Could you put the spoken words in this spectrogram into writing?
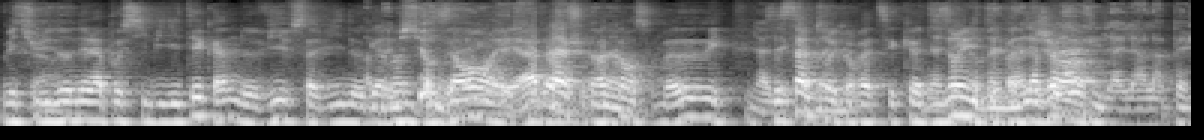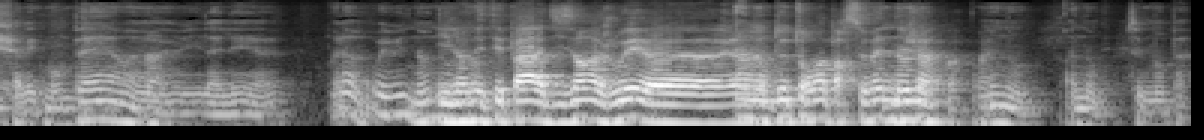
mais tu lui donnais la possibilité quand même de vivre sa vie de ah, gamin de 10 ans et à la plage, vacances. Bah, oui, oui. C'est ça le truc en fait, c'est que 10 ans il était pas déjà. Il allait à la pêche avec mon père, euh, il allait. Euh, voilà, oui, oui, non, Il n'en était pas à 10 ans à jouer euh, ah, deux tournois par semaine déjà. Quoi. Non, ah non, absolument pas.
